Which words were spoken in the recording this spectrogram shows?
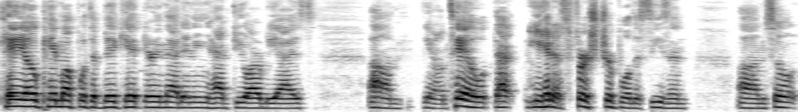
Teo came up with a big hit during that inning, had two RBIs. Um, you know, Teo that he hit his first triple of the season. Um, so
